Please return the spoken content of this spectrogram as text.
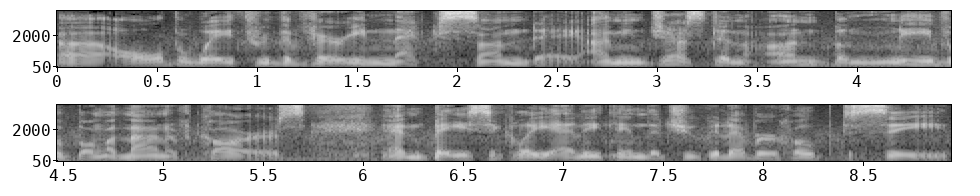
uh, all the way through the very next Sunday. I mean, just an unbelievable amount of cars and basically anything that you could ever hope to see.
